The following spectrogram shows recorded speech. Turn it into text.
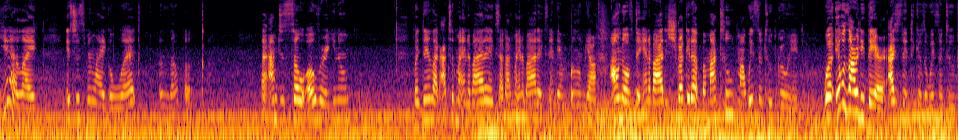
yeah, like, it's just been like, what the fuck? Like I'm just so over it, you know. But then like I took my antibiotics, I got my antibiotics, and then boom, y'all. I don't know if the antibiotics struck it up, but my tooth, my wisdom tooth grew in. Well, it was already there. I just didn't think it was a wisdom tooth.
